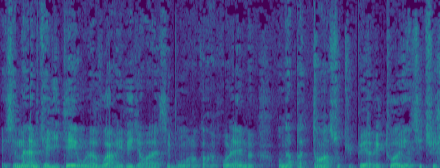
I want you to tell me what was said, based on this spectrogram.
et c'est Madame Qualité, on la voit arriver, dire ah, c'est bon, on a encore un problème, on n'a pas de temps à s'occuper avec toi, et ainsi de suite.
